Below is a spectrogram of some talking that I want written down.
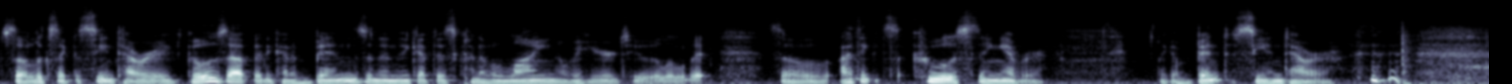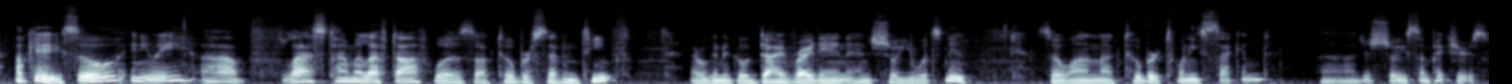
So it looks like the CN Tower it goes up and it kind of bends, and then they got this kind of a line over here too, a little bit. So I think it's the coolest thing ever, like a bent CN Tower. okay, so anyway, uh, last time I left off was October 17th. And we're going to go dive right in and show you what's new. So on October 22nd, uh, I'll just show you some pictures.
